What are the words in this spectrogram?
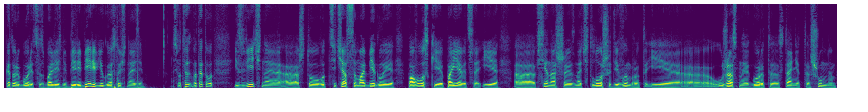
который борется с болезнью бери-бери в Юго-Восточной Азии. Вот, вот это вот извечное, а, что вот сейчас самобеглые повозки появятся, и а, все наши, значит, лошади вымрут, и а, ужасный город станет шумным.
